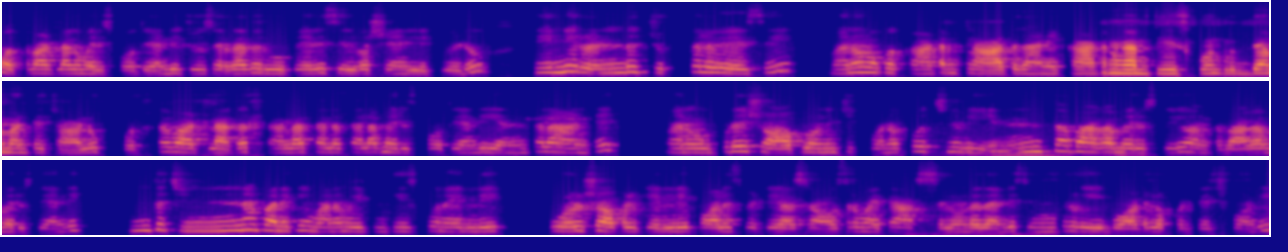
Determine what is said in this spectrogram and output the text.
కొత్త వాటిలాగా మెరిసిపోతాయండి. చూసారు కదా రూపేరి సిల్వర్ షైన్ లిక్విడ్. దీన్ని రెండు చుక్కలు వేసి మనం ఒక కాటన్ క్లాత్ కానీ కాటన్ కానీ తీసుకొని రుద్దామంటే చాలు కొత్త వాటిలాగా తల తల తల మెరిసిపోతాయండి. ఎంతలా అంటే మనం ఇప్పుడే షాప్లో నుంచి కొనుక్కొచ్చినవి ఎంత బాగా మెరుస్తాయో అంత బాగా మెరుస్తాయండి. ఇంత చిన్న పనికి మనం వీటిని తీసుకొని వెళ్ళి గోల్డ్ షాపులకి వెళ్ళి పాలిస్ పెట్టేయాల్సిన అవసరం అయితే అస్సలు ఉండదండి. సింపుల్గా ఈ బాటిల్ ఒకటి తెచ్చుకోండి.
